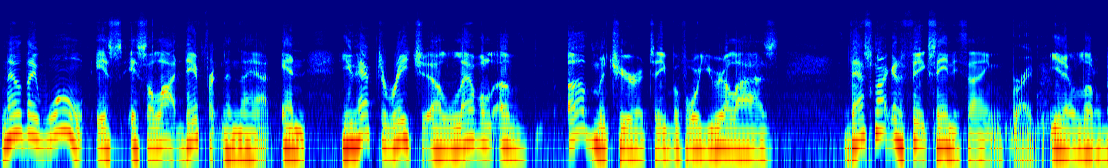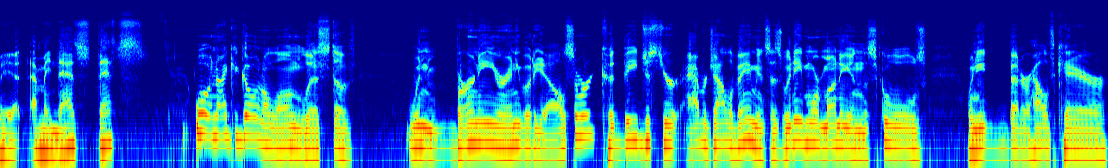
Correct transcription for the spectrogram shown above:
No they won't. It's it's a lot different than that. And you have to reach a level of of maturity before you realize that's not going to fix anything Right. you know a little bit. I mean that's that's Well, and I could go on a long list of when Bernie or anybody else, or it could be just your average Alabamian says, we need more money in the schools, we need better health care.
